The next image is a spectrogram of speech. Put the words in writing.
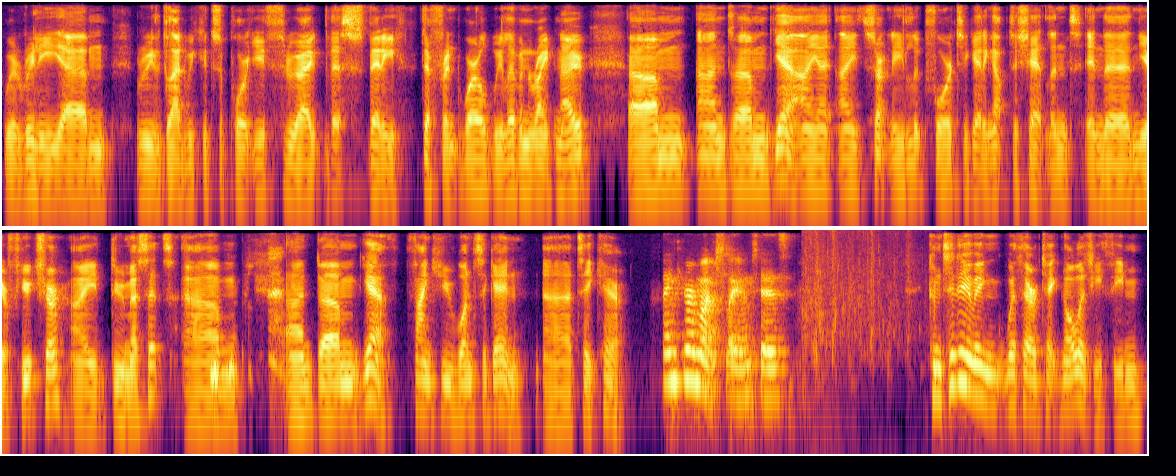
we're really, um, really glad we could support you throughout this very different world we live in right now. Um, and um, yeah, I, I certainly look forward to getting up to Shetland in the near future. I do miss it. Um, and yeah, thank you once again. Uh, take care. Thank you very much, Liam. Cheers. Continuing with our technology theme,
